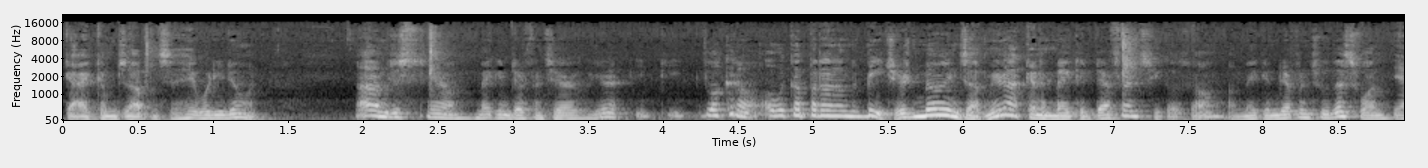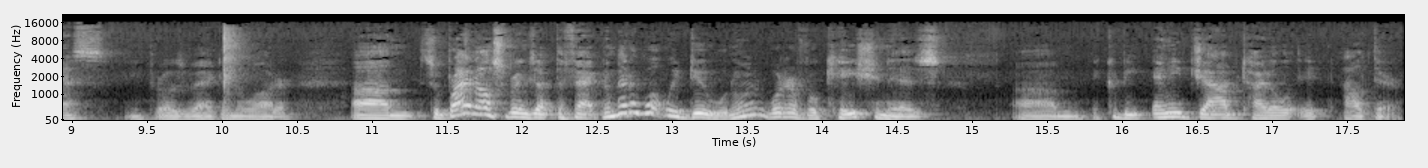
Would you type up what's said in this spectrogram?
The guy comes up and says, "Hey, what are you doing?" I'm just, you know, making a difference here. You're, you, you- look at all, look up and on the beach. There's millions of them. You're not going to make a difference. He goes, "Well, I'm making a difference with this one." Yes. He throws it back in the water. Um, so Brian also brings up the fact, no matter what we do, no matter what our vocation is, um, it could be any job title it, out there.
